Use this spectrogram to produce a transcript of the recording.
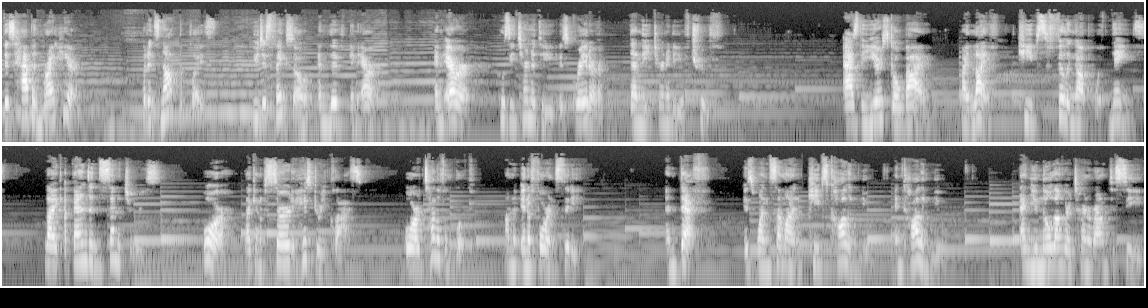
This happened right here. But it's not the place. You just think so and live in error. An error whose eternity is greater than the eternity of truth. As the years go by, my life keeps filling up with names, like abandoned cemeteries, or like an absurd history class, or a telephone book on, in a foreign city. And death is when someone keeps calling you and calling you, and you no longer turn around to see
